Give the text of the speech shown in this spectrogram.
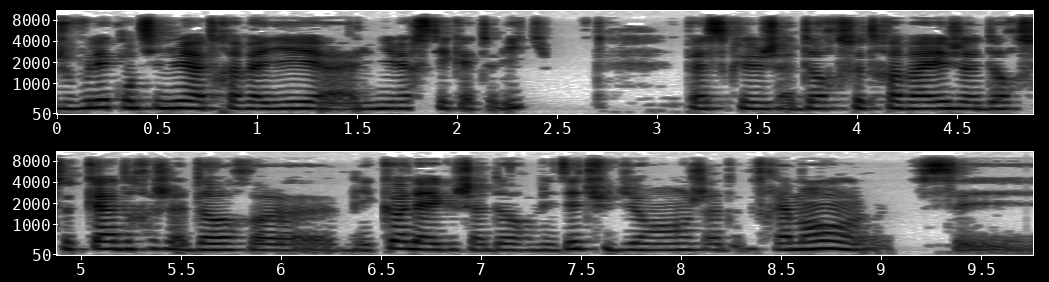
je voulais continuer à travailler à l'université catholique, parce que j'adore ce travail, j'adore ce cadre, j'adore euh, mes collègues, j'adore mes étudiants, vraiment, euh, c'est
